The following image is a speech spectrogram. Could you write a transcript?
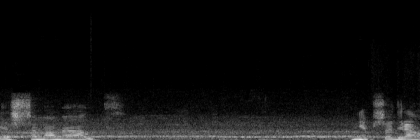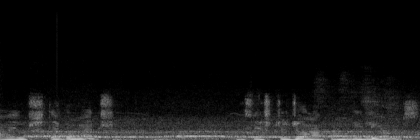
Jeszcze mamy aut. Nie przegramy już tego meczu. Jest jeszcze Jonathan Williams.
